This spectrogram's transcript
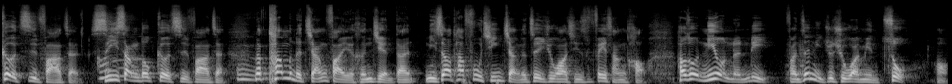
各自发展，实际上都各自发展。那他们的讲法也很简单，你知道他父亲讲的这句话其实非常好，他说你有能力，反正你就去外面做哦，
